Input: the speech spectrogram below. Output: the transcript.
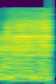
Yeah.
